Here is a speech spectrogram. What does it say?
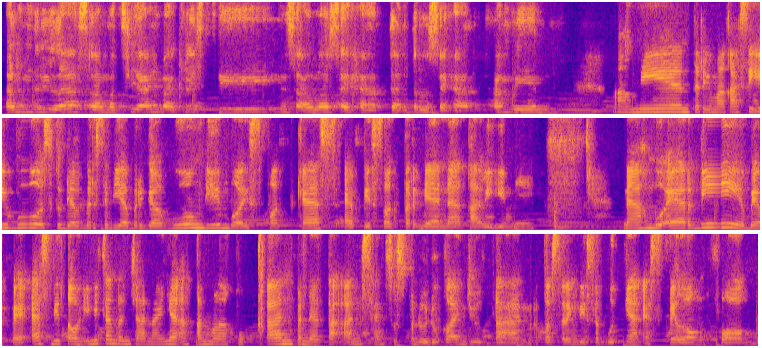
Alhamdulillah, selamat siang Mbak Kristi. Insya Allah sehat dan terus sehat. Amin. Amin. Terima kasih Ibu sudah bersedia bergabung di Voice Podcast episode perdana kali ini. Nah, Bu Erdi, BPS di tahun ini kan rencananya akan melakukan pendataan sensus penduduk lanjutan atau sering disebutnya SP long form.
